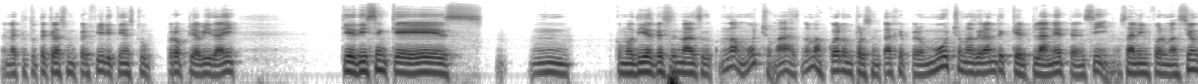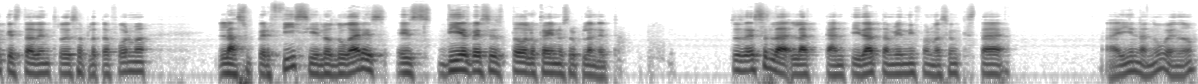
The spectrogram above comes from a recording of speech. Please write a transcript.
en la que tú te creas un perfil y tienes tu propia vida ahí, que dicen que es mm, como 10 veces más, no, mucho más, no me acuerdo un porcentaje, pero mucho más grande que el planeta en sí. O sea, la información que está dentro de esa plataforma, la superficie, los lugares, es 10 veces todo lo que hay en nuestro planeta. Entonces, esa es la, la cantidad también de información que está ahí en la nube, ¿no?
